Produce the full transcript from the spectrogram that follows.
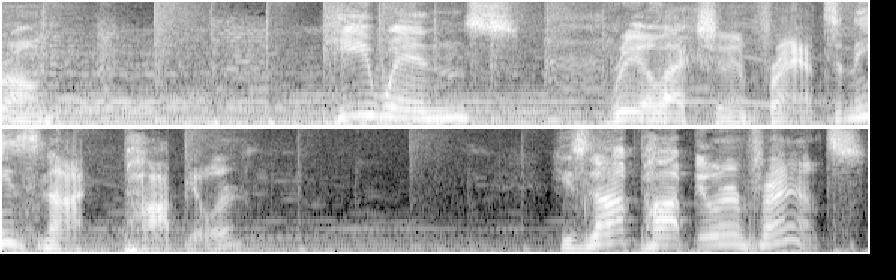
Macron, he wins re-election in France, and he's not popular. He's not popular in France.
